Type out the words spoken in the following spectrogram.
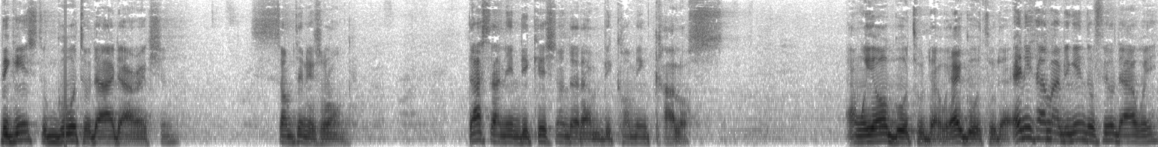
begins to go to that direction, something is wrong. That's an indication that I'm becoming callous. And we all go through that way. I go through that. Anytime I begin to feel that way,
